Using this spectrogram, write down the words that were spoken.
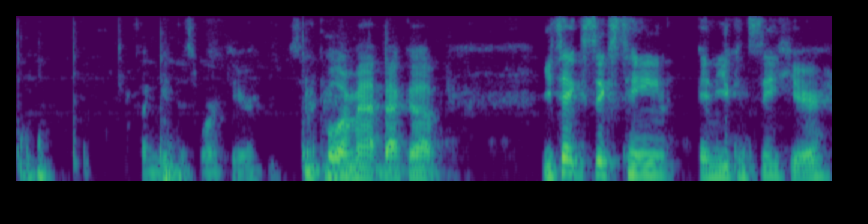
if I can get this work here. So pull our map back up. You take 16, and you can see here.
